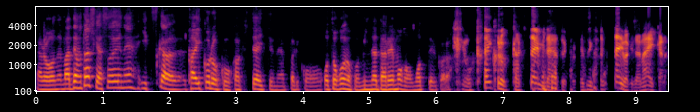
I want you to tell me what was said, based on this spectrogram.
なるほどね。まあでも確かにそういうね、いつか回顧録を書きたいっていうのはやっぱりこう、男の子みんな誰もが思ってるから。若い頃書きたいみたいな時は別に書きたいわけじゃないから。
